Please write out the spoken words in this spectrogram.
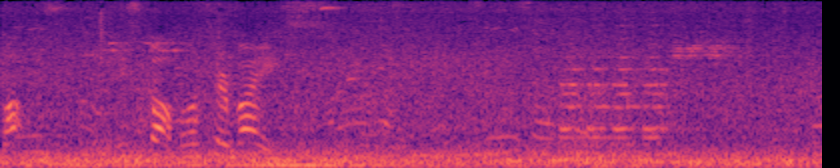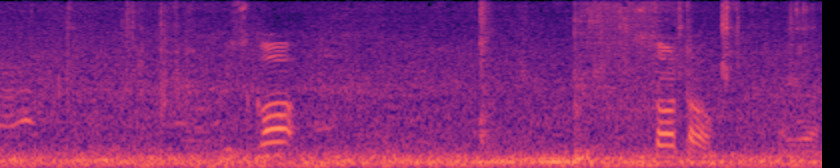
Pa Isko, who's your vice? Isko. Soto. Ayan.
